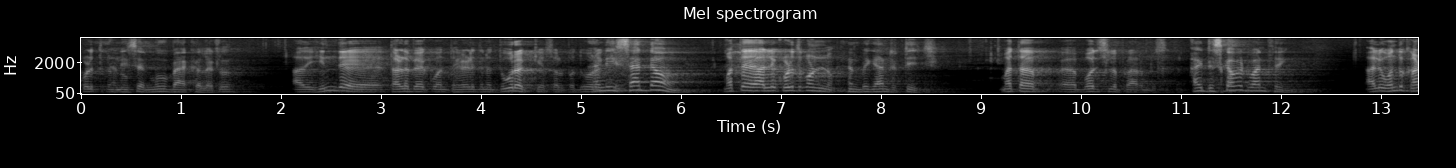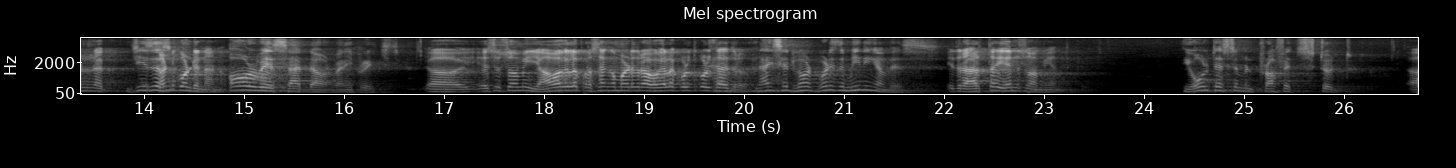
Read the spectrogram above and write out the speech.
ಕುಳಿತುಕೊಂಡು ಸರ್ ಮೂವ್ ಬ್ಯಾಕ್ ಅಲ್ಲಿ ಅದು ಹಿಂದೆ ತಳ್ಳಬೇಕು ಅಂತ ಹೇಳಿದನು ದೂರಕ್ಕೆ ಸ್ವಲ್ಪ ದೂರ ಡೌನ್ ಮತ್ತೆ ಅಲ್ಲಿ ಕುಳಿತುಕೊಂಡು ಬಿಗ್ಯಾನ್ ಟು ಟೀಚ್ ಮತ್ತೆ ಬೋಧಿಸಲು ಪ್ರಾರಂಭಿಸಿದೆ ಐ ಡಿಸ್ಕವರ್ಡ್ ಒನ್ ಥಿಂಗ್ ಅಲ್ಲಿ ಒಂದು ಕಣ್ಣು ಜೀಸಸ್ ಕಂಡುಕೊಂಡೆ ನಾನು. Always sat down when he preach ಯೇಸು ಸ್ವಾಮಿ ಯಾವಾಗೆಲ್ಲ ಪ್ರಸಂಗ ಮಾಡಿದ್ರು ಅವಾಗೆಲ್ಲ ಕುಳಿತುಕೊಳ್ತಾ ಇದ್ರು. I said Lord what is the meaning of this ಇದರ ಅರ್ಥ ಏನು ಸ್ವಾಮಿ ಅಂತ. The Old Testament prophets stood. ಆ,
